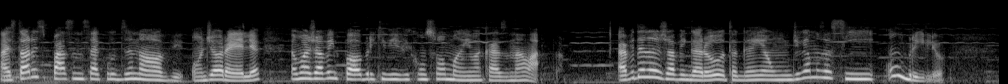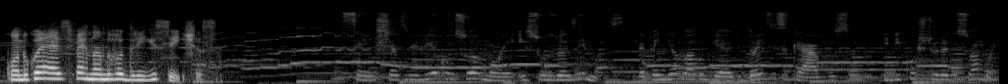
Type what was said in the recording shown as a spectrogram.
A história se passa no século XIX, onde Aurélia é uma jovem pobre que vive com sua mãe em uma casa na Lapa. A vida da jovem garota ganha um, digamos assim, um brilho, quando conhece Fernando Rodrigues Seixas. Seixas vivia com sua mãe e suas duas irmãs, dependiam do aluguel de dois escravos e de costura de sua mãe.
